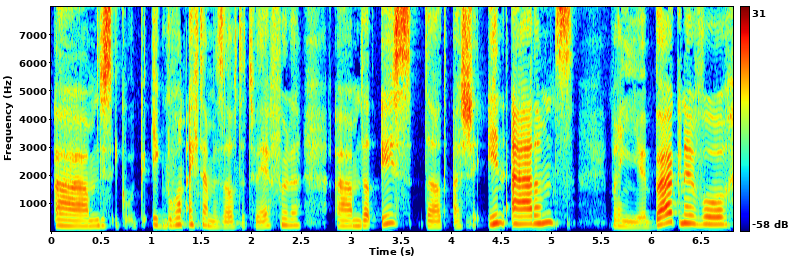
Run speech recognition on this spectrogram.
Um, dus ik, ik begon echt aan mezelf te twijfelen. Um, dat is dat als je inademt, breng je je buik naar voren.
